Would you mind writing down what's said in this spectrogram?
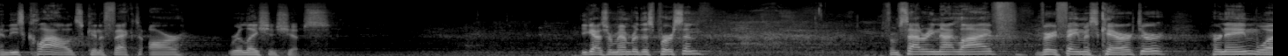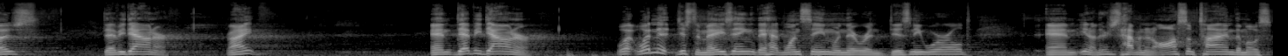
And these clouds can affect our relationships. You guys remember this person? From Saturday Night Live, very famous character. Her name was Debbie Downer, right? And Debbie Downer wasn't it just amazing? They had one scene when they were in Disney World, and you know they're just having an awesome time, the most,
